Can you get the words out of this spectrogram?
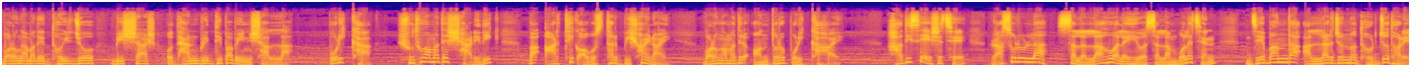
বরং আমাদের ধৈর্য, বিশ্বাস ও ধ্যান বৃদ্ধি পাবে ইনশাল্লাহ পরীক্ষা শুধু আমাদের শারীরিক বা আর্থিক অবস্থার বিষয় নয়, বরং আমাদের অন্তরও পরীক্ষা হয়। হাদিসে এসেছে, রাসূলুল্লাহ সাল্লাল্লাহু আলহি ওয়াসাল্লাম বলেছেন, যে বান্দা আল্লাহর জন্য ধৈর্য ধরে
